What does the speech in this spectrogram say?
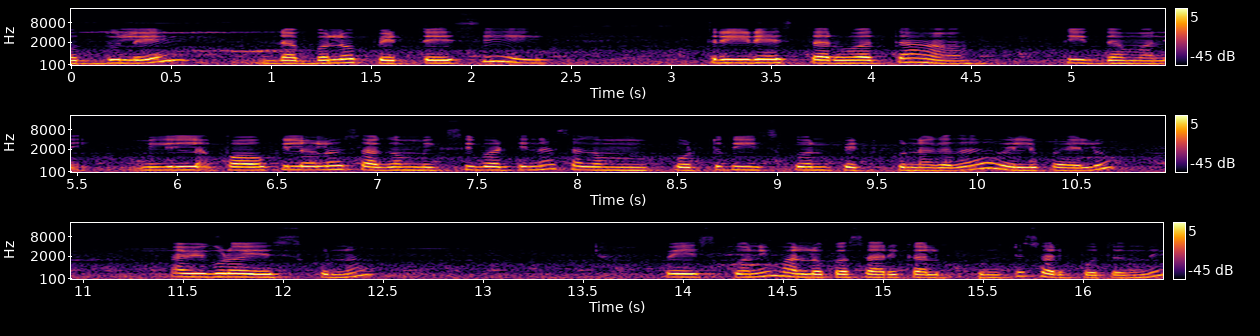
వద్దులే. డబ్బాలో పెట్టేసి త్రీ డేస్ తర్వాత తీద్దామని. మిగిలిన పావు కిలోలో సగం మిక్సీ పట్టిన సగం పొట్టు తీసుకొని పెట్టుకున్నా కదా వెల్లిపాయలు అవి కూడా వేసుకున్నా. వేసుకొని మళ్ళీ ఒకసారి కలుపుకుంటే సరిపోతుంది.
